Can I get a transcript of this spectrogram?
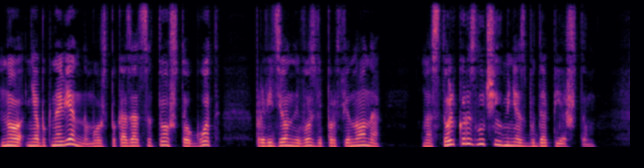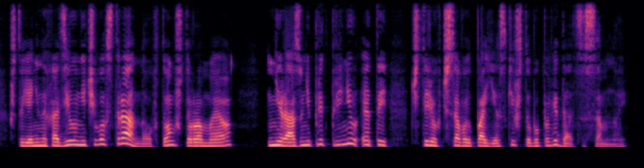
Но необыкновенно может показаться то, что год, проведенный возле Парфенона, настолько разлучил меня с Будапештом, что я не находила ничего странного в том, что Ромео ни разу не предпринял этой четырехчасовой поездки, чтобы повидаться со мной.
